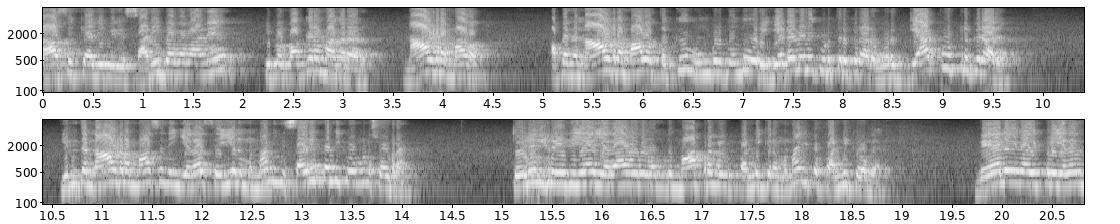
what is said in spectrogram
ராசிக்கு அதிபதி சனி பகவானே இப்ப வக்கரமாகறாரு. நாலரை மாதம். அப்ப இந்த நாலரை மாதத்துக்கு உங்களுக்கு வந்து ஒரு இடைவெளி கொடுத்திருக்கிறாரு. ஒரு கேப் விட்டுருக்கிறாரு. இந்த நாலரை மாசம் நீங்க ஏதாவது செய்யணும்னா நீங்க சரி பண்ணிக்கோங்கன்னு சொல்றேன். தொழில் ரீதியா ஏதாவது வந்து மாற்றங்கள் பண்ணிக்கிறோம்னா இப்ப பண்ணிக்கோங்க. வேலை வாய்ப்புல ஏதாவது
